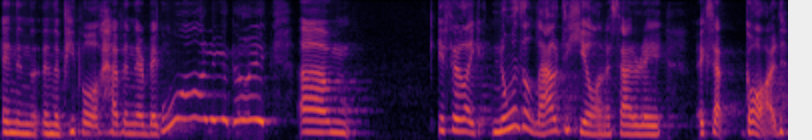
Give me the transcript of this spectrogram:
and then the, and the people having their big what are you doing? Um, if they're like no one's allowed to heal on a saturday except god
